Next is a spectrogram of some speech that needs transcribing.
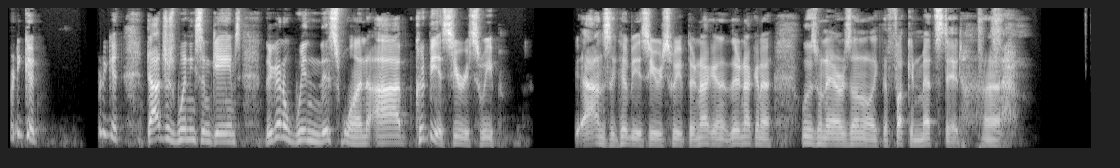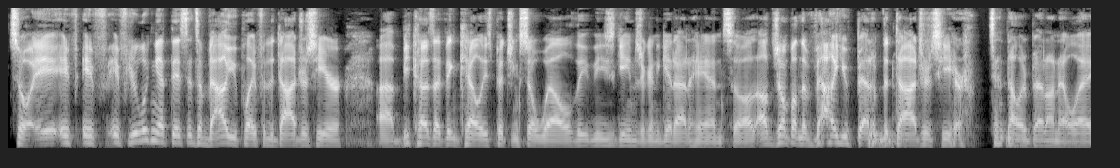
pretty good, pretty good. Dodgers winning some games. They're gonna win this one. Uh, could be a series sweep. Honestly, could be a series sweep. They're not gonna they're not gonna lose one to Arizona like the fucking Mets did. Uh, so if if if you're looking at this, it's a value play for the Dodgers here uh, because I think Kelly's pitching so well. The, these games are going to get out of hand. So I'll, I'll jump on the value bet of the Dodgers here. Ten dollar bet on LA.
